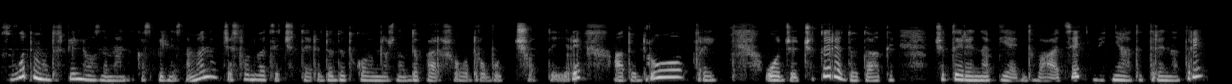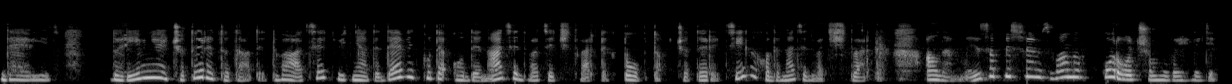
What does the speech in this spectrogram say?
Зводимо до спільного знаменника. Спільний знаменник число 24. Додатковий множник до першого дробу 4, а до другого 3. Отже, 4 додати 4 на 5 20, відняти 3 на 3 9 дорівнює 4 додати 20, відняти 9 буде 11 24, тобто 4,1124. Але ми записуємо з вами в коротшому вигляді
